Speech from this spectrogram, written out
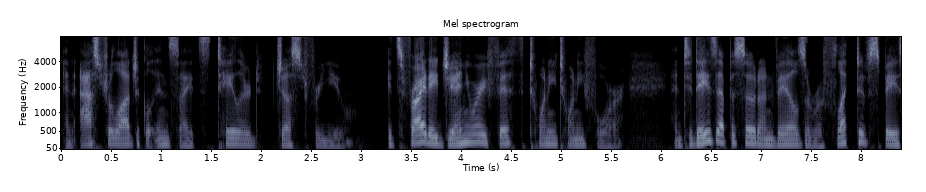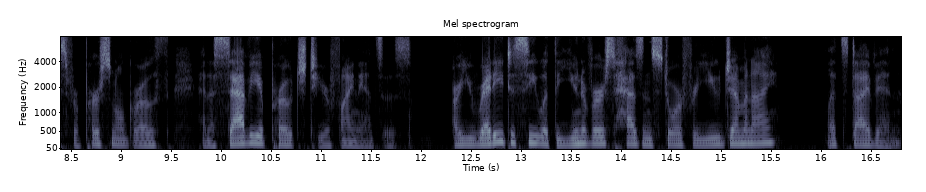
and astrological insights tailored just for you. It's Friday, January 5th, 2024, and today's episode unveils a reflective space for personal growth and a savvy approach to your finances. Are you ready to see what the universe has in store for you, Gemini? Let's dive in.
